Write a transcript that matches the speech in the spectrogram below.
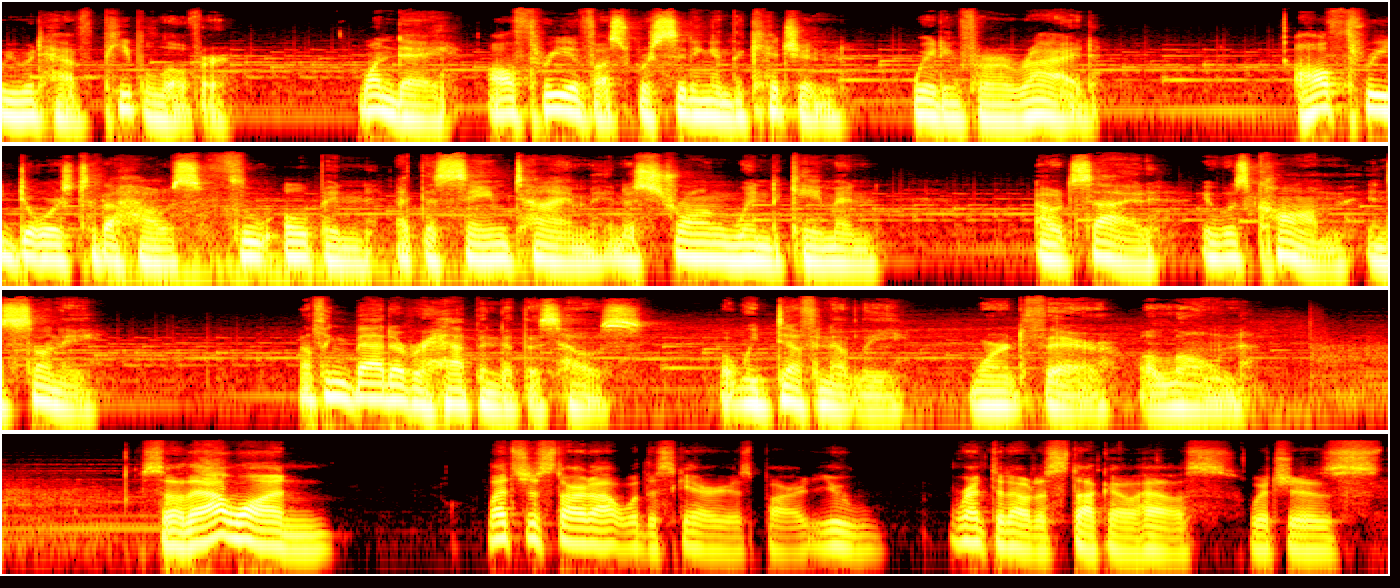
we would have people over. One day, all three of us were sitting in the kitchen, waiting for a ride. All three doors to the house flew open at the same time and a strong wind came in. Outside, it was calm and sunny. Nothing bad ever happened at this house, but we definitely weren't there alone. So that one, let's just start out with the scariest part. You rented out a stucco house, which is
